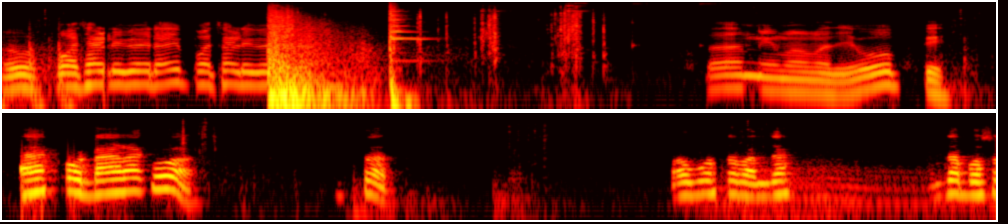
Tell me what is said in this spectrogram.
पछाडि गएर है पछाडि गएर दामी मामाजी ओपे आएको डाँडाको सर अब बस भन्छ भन्छ बस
